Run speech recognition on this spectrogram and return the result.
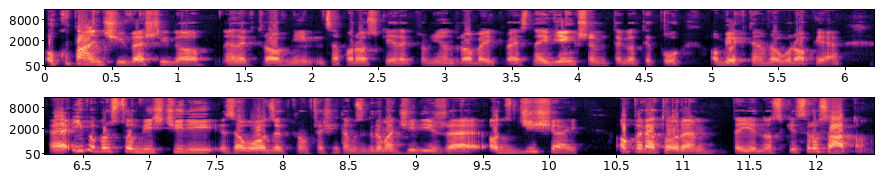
okupanci weszli do elektrowni zaporowskiej, elektrowni jądrowej, która jest największym tego typu obiektem w Europie e, i po prostu obwieścili załodze, którą wcześniej tam zgromadzili, że od dzisiaj operatorem tej jednostki jest Rosatom.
